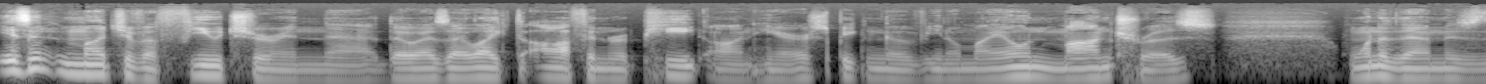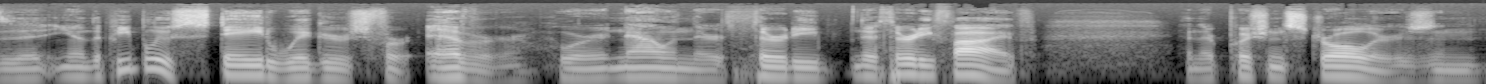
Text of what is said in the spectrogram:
isn't much of a future in that. Though, as I like to often repeat on here, speaking of you know my own mantras, one of them is that you know the people who stayed Wiggers forever, who are now in their thirty, they're thirty five, and they're pushing strollers and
